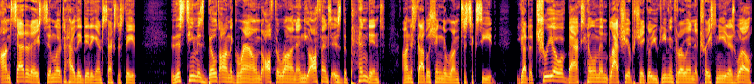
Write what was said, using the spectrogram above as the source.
on Saturday similar to how they did against Texas State. This team is built on the ground, off the run, and the offense is dependent on establishing the run to succeed. You got a trio of backs Hilliman, Blackshear, Pacheco. You can even throw in Trace Sneed as well.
